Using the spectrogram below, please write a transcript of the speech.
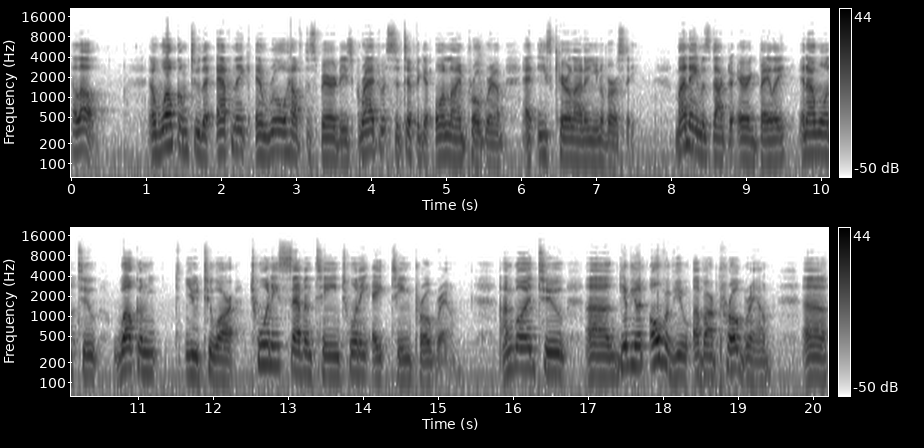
Hello, and welcome to the Ethnic and Rural Health Disparities Graduate Certificate Online Program at East Carolina University. My name is Dr. Eric Bailey, and I want to welcome you to our 2017-2018 program. I'm going to uh, give you an overview of our program uh,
